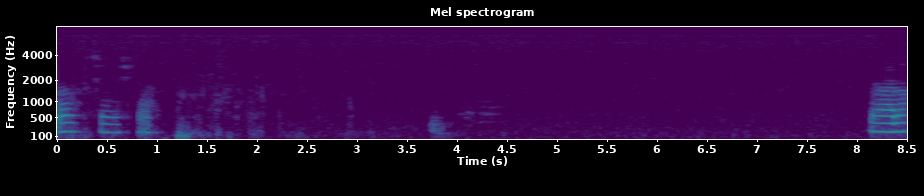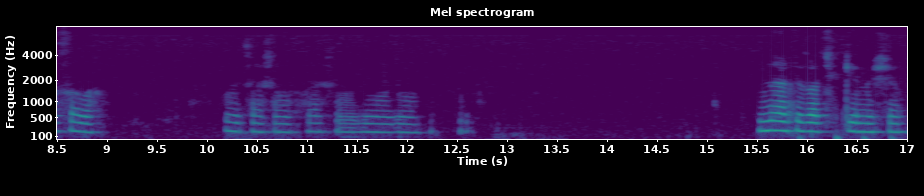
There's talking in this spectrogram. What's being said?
Ah işte. Yarın sabah. Evet, çarşamba, perşembe, cuma. Yine herkes açık girmişim.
